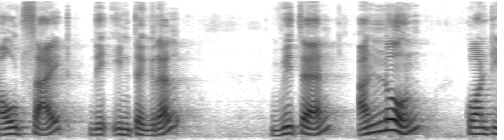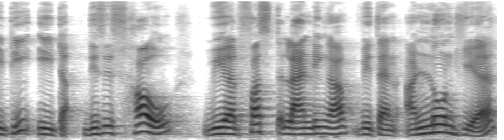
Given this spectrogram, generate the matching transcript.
outside the integral with an unknown quantity eta. This is how we are first landing up with an unknown here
